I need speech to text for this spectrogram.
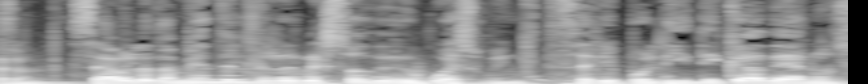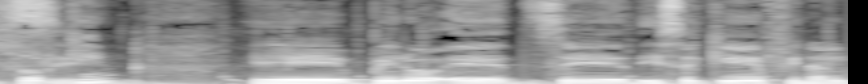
Claro. Se habla también del regreso de The West Wing, esta serie política de Aaron Sorkin, Sí. eh, pero eh, se dice que final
